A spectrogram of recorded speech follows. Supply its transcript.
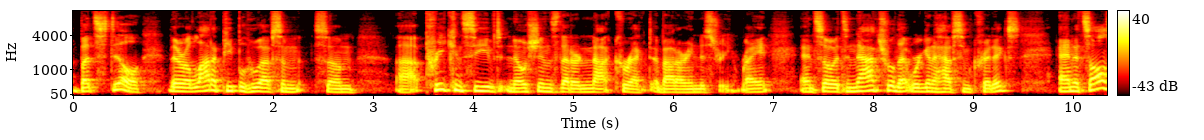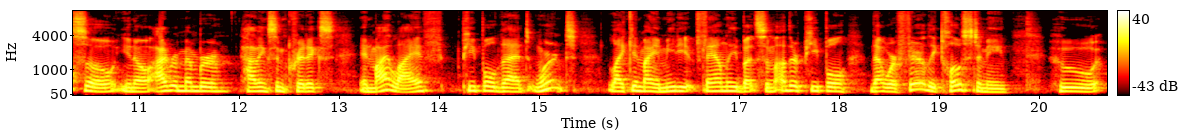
But still, there are a lot of people who have some some uh, preconceived notions that are not correct about our industry, right? And so it's natural that we're going to have some critics. And it's also, you know, I remember having some critics in my life, people that weren't like in my immediate family, but some other people that were fairly close to me who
